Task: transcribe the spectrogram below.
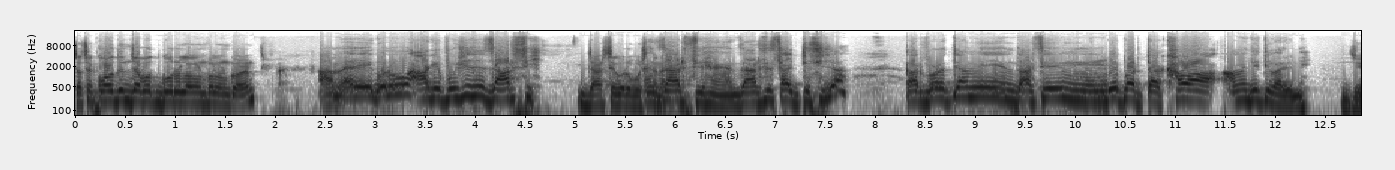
চাচা কদিন যাবত গরু লালন পালন করেন? আমার এই গরু আগে পুষেছে জার্সি। জার্সি গরু পুষতেন। জার্সি হ্যাঁ জার্সি সাইডটা ছিল। তারপরে আমি জার্সি ব্যাপারটা খাওয়া আমি দিতে পারিনি। জি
